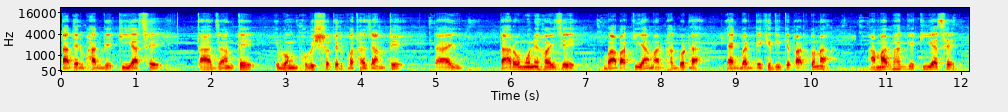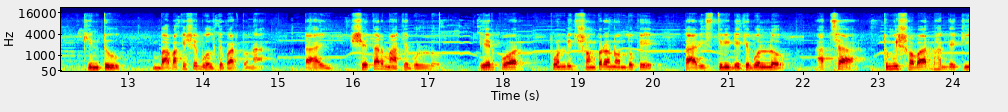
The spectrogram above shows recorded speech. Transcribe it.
তাদের ভাগ্যে কি আছে তা জানতে এবং ভবিষ্যতের কথা জানতে। তাই তারও মনে হয় যে, বাবা কি আমার ভাগ্যটা একবার দেখে দিতে পারতো না? আমার ভাগ্যে কি আছে? কিন্তু বাবাকে সে বলতে পারতো না। তাই সে তার মাকে বলল, এরপর পণ্ডিত শঙ্করানন্দকে তার স্ত্রী ডেকে বলল আচ্ছা তুমি সবার ভাগ্যে কি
